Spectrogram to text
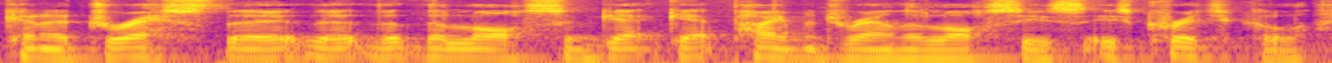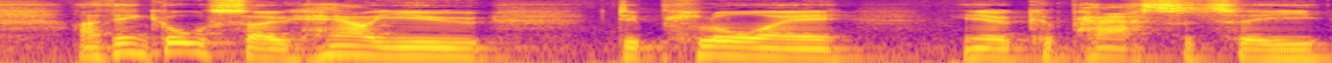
can address the, the, the, the, loss and get, get payment around the loss is, is critical. I think also how you deploy you know capacity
